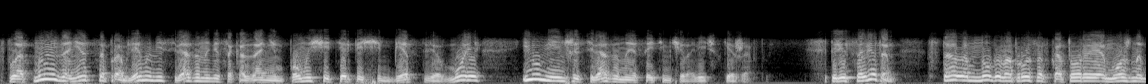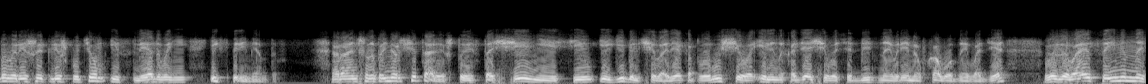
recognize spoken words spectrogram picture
вплотную заняться проблемами, связанными с оказанием помощи терпящим бедствия в море и уменьшить связанные с этим человеческие жертвы. Перед советом стало много вопросов, которые можно было решить лишь путем исследований, экспериментов. Раньше, например, считали, что истощение сил и гибель человека, плывущего или находящегося длительное время в холодной воде, вызывается именно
